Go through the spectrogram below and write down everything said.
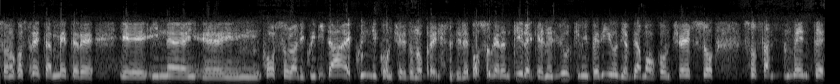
sono costrette a mettere eh, in, eh, in, corso la liquidità e quindi concedono prestiti. Le posso garantire che negli ultimi periodi abbiamo concesso sostanzialmente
